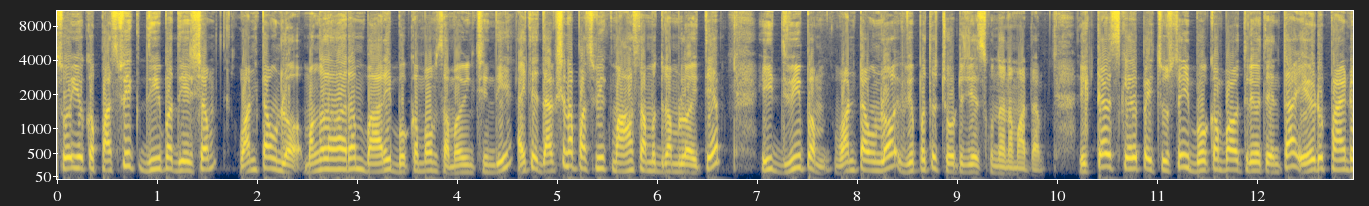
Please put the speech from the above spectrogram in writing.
సో ఈ యొక్క పసిఫిక్ ద్వీప దేశం వన్ టౌన్లో మంగళవారం భారీ భూకంపం సంభవించింది. అయితే దక్షిణ పసిఫిక్ మహాసముద్రంలో అయితే ఈ ద్వీపం వన్ టౌన్లో విపత్తు చోటు చేసుకుందన్నమాట. రిక్టర్ స్కేల్పై చూస్తే ఈ భూకంప తీవ్రత ఎంత? ఏడు పాయింట్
